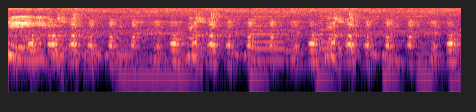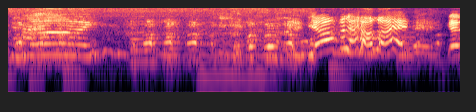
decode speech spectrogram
eight, nine, Yak lang eh!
